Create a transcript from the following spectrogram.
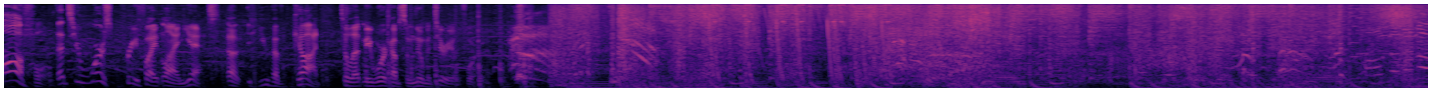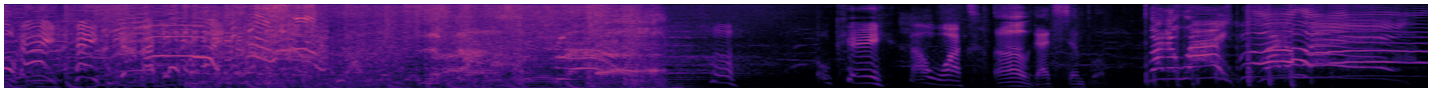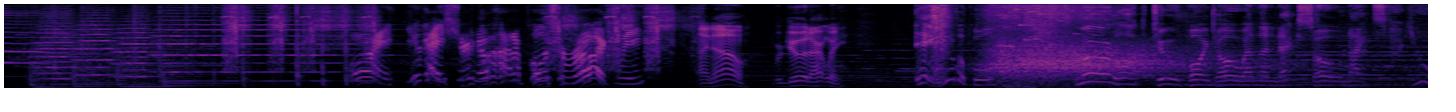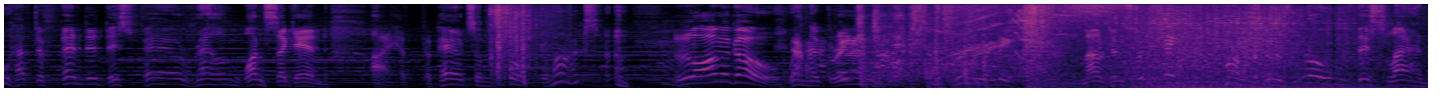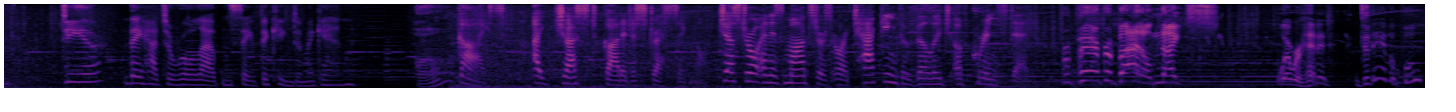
awful. That's your worst pre-fight line yet. Uh, you have got to let me work up some new material for you. Oh, no, no, no! Hey! Hey! Get back inside! okay, now what? Oh, that's simple. Run away! Run away! Guys sure know how to pose heroically. I know. We're good, aren't we? Hey, do you have a pool? Merlok 2.0 and the Nexo Knights, you have defended this fair realm once again. I have prepared some short remarks. Long ago, when the green forests grew and the mountains took shape, monsters roamed this land. Dear, they had to roll out and save the kingdom again. Guys, I just got a distress signal. Jestro and his monsters are attacking the village of Grinstead. Prepare for battle, Knights! Where we're headed? Do they have a pool?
